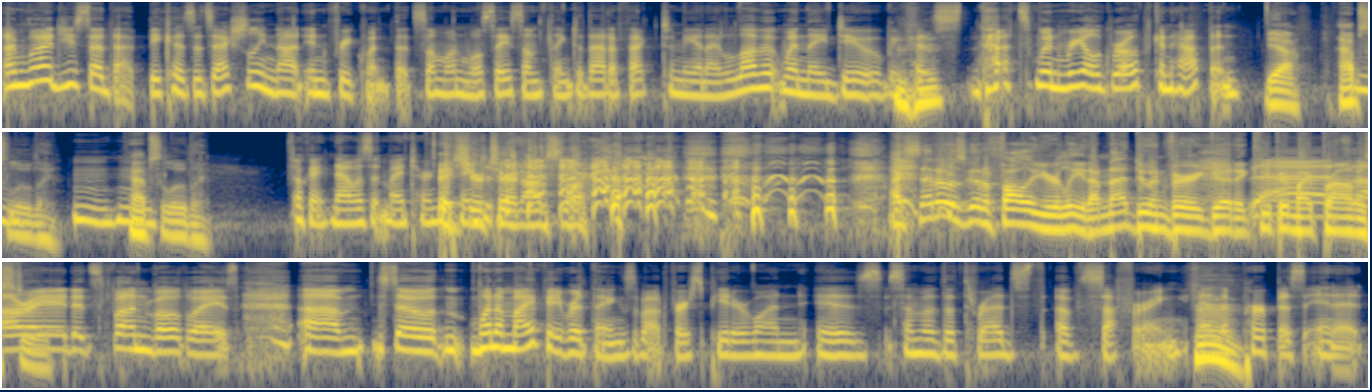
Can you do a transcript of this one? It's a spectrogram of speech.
I'm glad you said that because it's actually not infrequent that someone will say something to that effect to me. And I love it when they do mm-hmm. because that's when real growth can happen. Yeah, absolutely. Mm-hmm. Absolutely. Okay, now is it my turn? To It's your it? turn. I'm sorry. I said I was going to follow your lead. I'm not doing very good at keeping my promise all to you. It's fun both ways. Um, so one of my favorite things about First Peter one is some of the threads of suffering and Hmm. the purpose in it.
